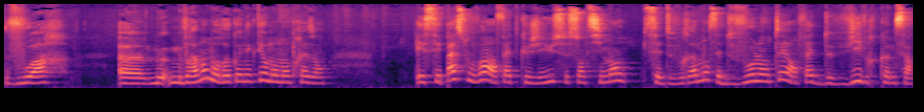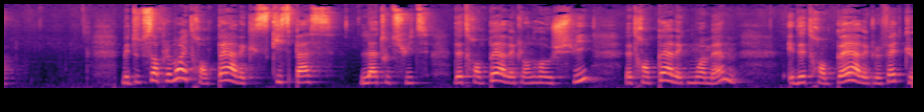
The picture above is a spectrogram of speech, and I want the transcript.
voir, euh, vraiment me reconnecter au moment présent. Et c'est pas souvent en fait que j'ai eu ce sentiment, cette vraiment cette volonté en fait de vivre comme ça mais tout simplement être en paix avec ce qui se passe là tout de suite, d'être en paix avec l'endroit où je suis, d'être en paix avec moi-même et d'être en paix avec le fait que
